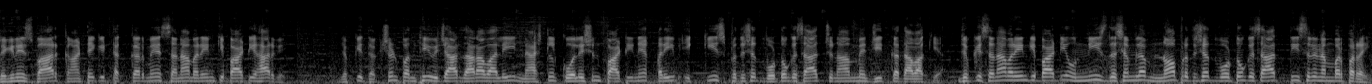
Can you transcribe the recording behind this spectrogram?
लेकिन इस बार कांटे की टक्कर में सना मरीन की पार्टी हार गई, जबकि दक्षिणपंथी विचारधारा वाली नेशनल कोलिशन पार्टी ने करीब 21 प्रतिशत वोटों के साथ चुनाव में जीत का दावा किया, जबकि सना मरीन की पार्टी 19.9 प्रतिशत वोटों के साथ तीसरे नंबर पर रही।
